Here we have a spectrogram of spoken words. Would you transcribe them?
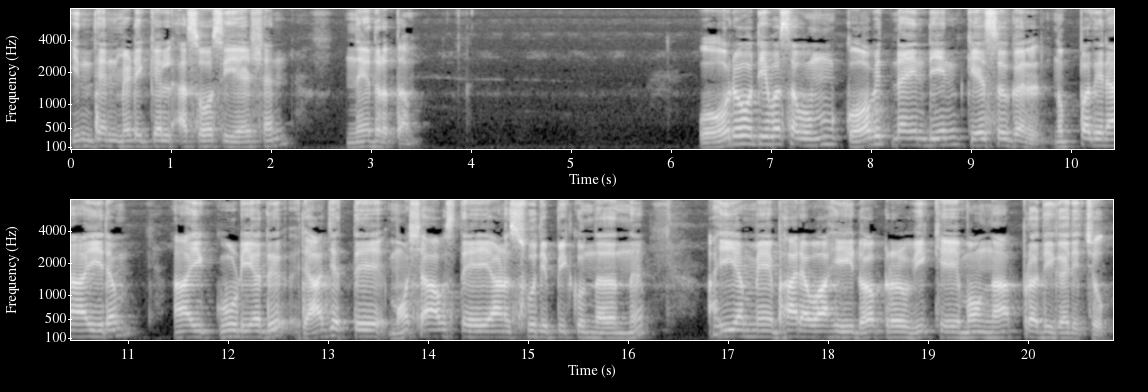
ഇന്ത്യൻ മെഡിക്കൽ അസോസിയേഷൻ നേതൃത്വം. ഓരോ ദിവസവും കോവിഡ് നയന്റീൻ കേസുകൾ മുപ്പതിനായിരം ആയി കൂടിയത് രാജ്യത്തെ മോശാവസ്ഥയെയാണ് സൂചിപ്പിക്കുന്നതെന്ന് ഐ എം എ ഭാരവാഹി ഡോക്ടർ വി കെ മോങ്ങ പ്രതികരിച്ചു.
